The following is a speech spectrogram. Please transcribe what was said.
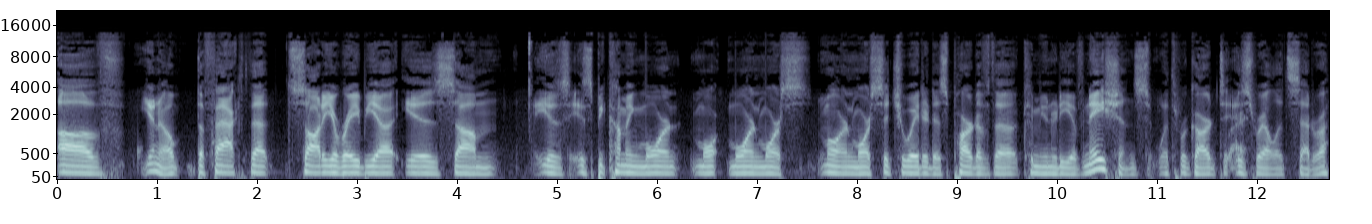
of you know the fact that Saudi Arabia is um, is is becoming more more more and more more and more situated as part of the community of nations with regard to right. Israel, etc.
